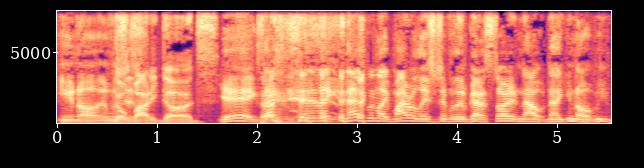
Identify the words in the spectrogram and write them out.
You know, and was No just- bodyguards. Yeah, exactly. and then like, and that's when like my relationship with him kind of started. Now, now you know we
